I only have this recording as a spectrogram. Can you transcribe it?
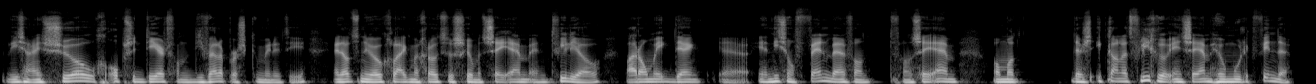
Die zijn zo geobsedeerd van de developers community. En dat is nu ook gelijk mijn grootste verschil met CM en Twilio. Waarom ik denk, ja, niet zo'n fan ben van, van CM. Omdat dus ik kan het vliegwiel in CM heel moeilijk vinden.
